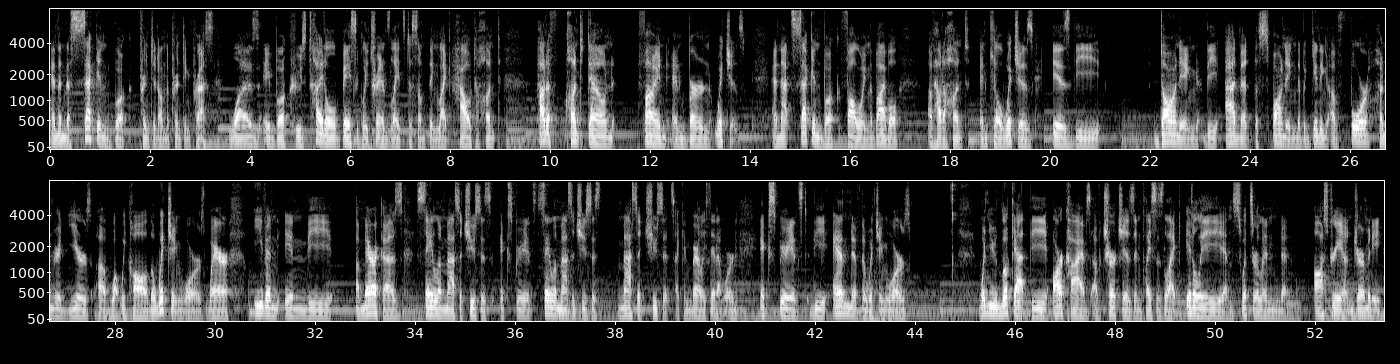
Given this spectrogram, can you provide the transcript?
And then the second book printed on the printing press was a book whose title basically translates to something like How to Hunt How to F- Hunt Down, Find and Burn Witches. And that second book following the Bible of how to hunt and kill witches is the dawning, the advent, the spawning, the beginning of 400 years of what we call the witching wars, where even in the Americas, Salem, Massachusetts experienced Salem, Massachusetts, Massachusetts, I can barely say that word, experienced the end of the witching wars when you look at the archives of churches in places like Italy and Switzerland and Austria and Germany,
